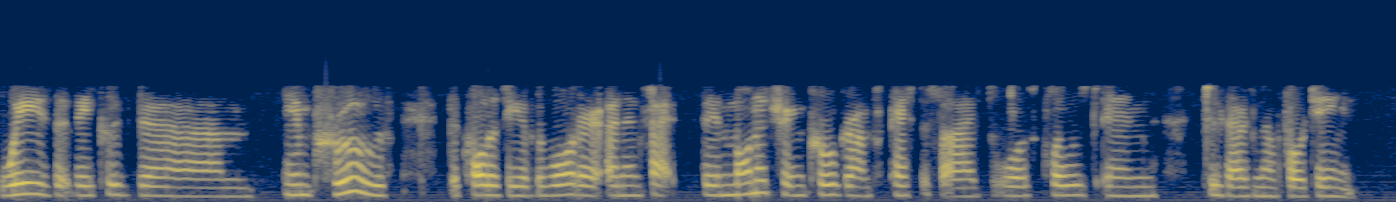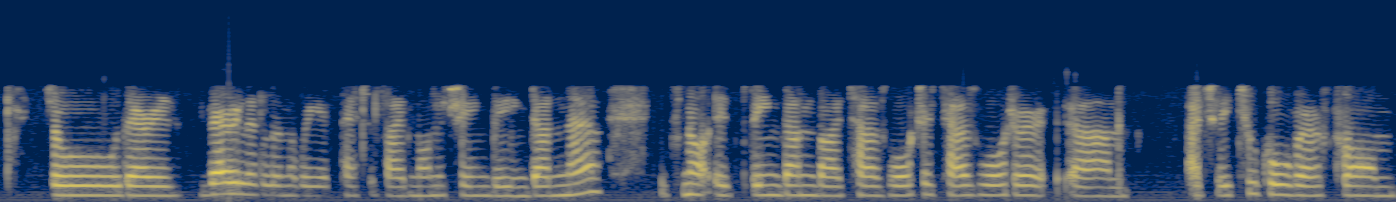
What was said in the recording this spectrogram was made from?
ways that they could um, improve the quality of the water. And in fact, the monitoring program for pesticides was closed in 2014. So there is very little in the way of pesticide monitoring being done now. It's not. It's being done by TasWater. TasWater um, actually took over from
